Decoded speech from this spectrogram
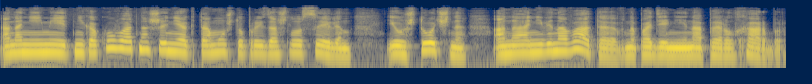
Она не имеет никакого отношения к тому, что произошло с Эллен, и уж точно она не виновата в нападении на Перл-Харбор.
